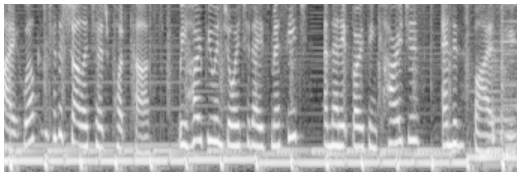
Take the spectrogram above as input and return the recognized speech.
Hi, welcome to the Shiloh Church podcast. We hope you enjoy today's message and that it both encourages and inspires you.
